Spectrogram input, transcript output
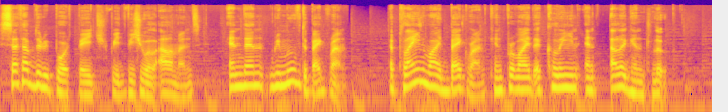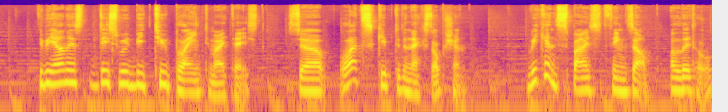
set up the report page with visual elements, and then remove the background. A plain white background can provide a clean and elegant look. To be honest, this would be too plain to my taste, so let's skip to the next option. We can spice things up a little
